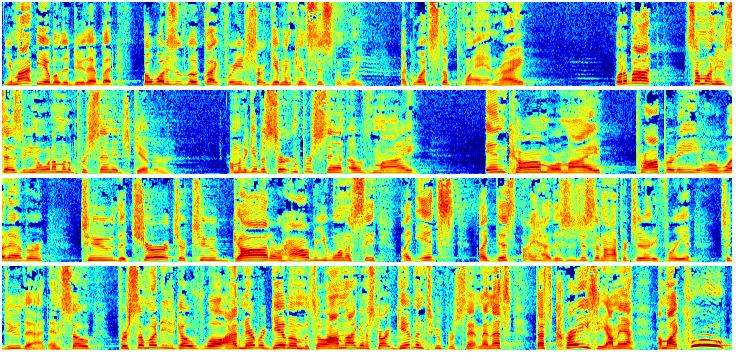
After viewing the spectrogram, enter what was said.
you might be able to do that. But, but what does it look like for you to start giving consistently? Like, what's the plan, right? What about someone who says, you know what, I'm a percentage giver. I'm going to give a certain percent of my income or my property or whatever to the church or to God or however you want to see. Like it's like this, oh yeah, this is just an opportunity for you to do that. And so for somebody to go, well, I've never given, so I'm not going to start giving 2%, man, that's, that's crazy. I mean, I, I'm like, whoo,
